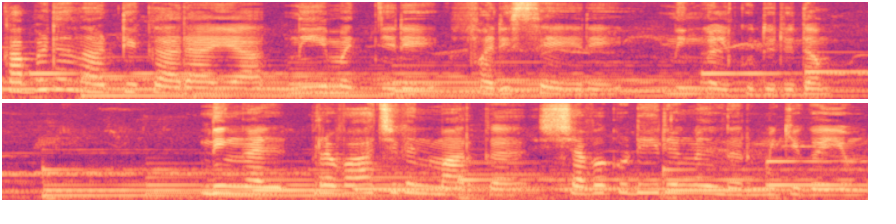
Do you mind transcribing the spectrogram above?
കപടനാട്യക്കാരായ നിയമജ്ഞരെ ഫരിസേയരെ നിങ്ങൾക്ക് ദുരിതം. നിങ്ങൾ പ്രവാചകന്മാർക്ക് ശവകുടീരങ്ങൾ നിർമ്മിക്കുകയും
